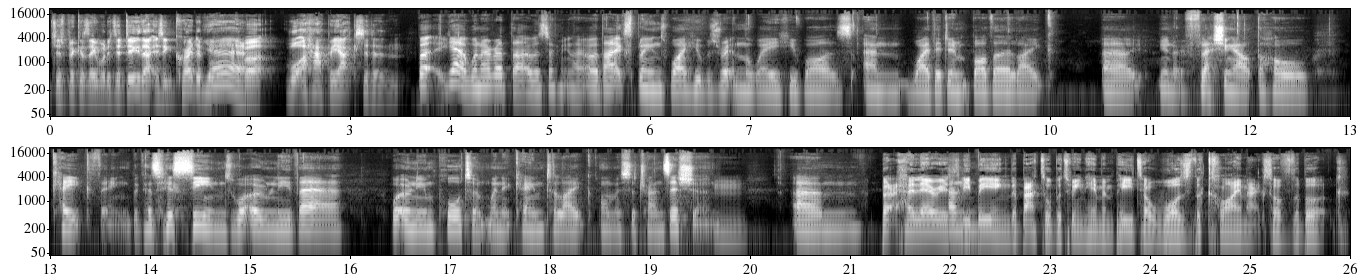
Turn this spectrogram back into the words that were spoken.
just because they wanted to do that is incredible. Yeah. But what a happy accident. But yeah, when I read that, I was definitely like, oh, that explains why he was written the way he was and why they didn't bother, like, uh, you know, fleshing out the whole cake thing because his scenes were only there, were only important when it came to like almost a transition. Um, but hilariously, And- being the battle between him and Peter was the climax of the book.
